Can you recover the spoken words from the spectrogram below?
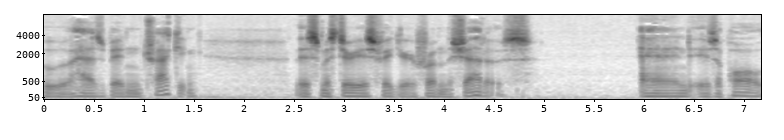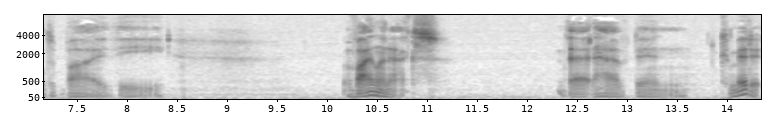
who has been tracking this mysterious figure from the shadows and is appalled by the violent acts that have been committed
